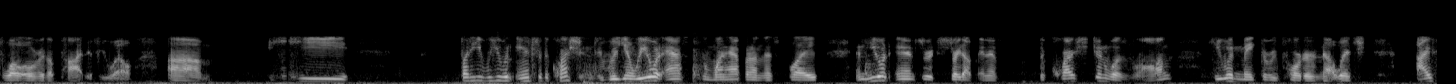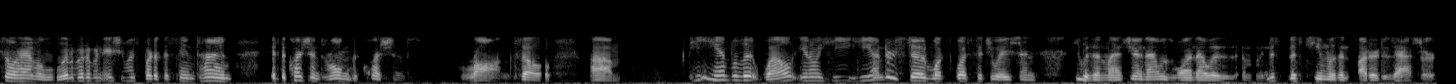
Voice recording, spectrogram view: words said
flow over the pot, if you will. Um, he, but he he would answer the questions. We, you know, we would ask him what happened on this play, and he would answer it straight up. And if the question was wrong, he would make the reporter know, which I still have a little bit of an issue with. But at the same time, if the question's wrong, the question's wrong. So um, he handled it well. You know, he he understood what what situation he was in last year, and that was one that was. I mean, this this team was an utter disaster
